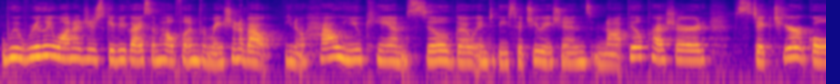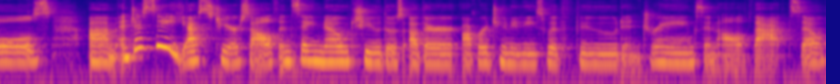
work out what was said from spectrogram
we really want to just give you guys some helpful information about, you know, how you can still go into these situations, not feel pressured, stick to your goals. Um, and just say yes to yourself and say no to those other opportunities with food and drinks and all of that. So,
